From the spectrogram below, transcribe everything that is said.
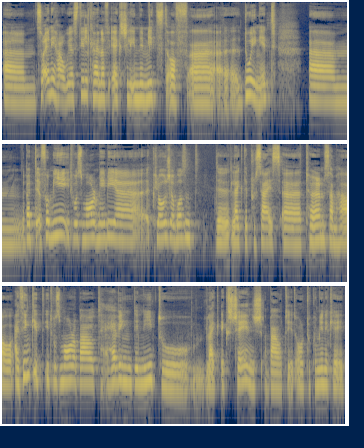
Um, so anyhow, we are still kind of actually in the midst of uh, uh, doing it. Um, but for me, it was more maybe a closure wasn't the like the precise uh, term somehow. I think it, it was more about having the need to like exchange about it or to communicate.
